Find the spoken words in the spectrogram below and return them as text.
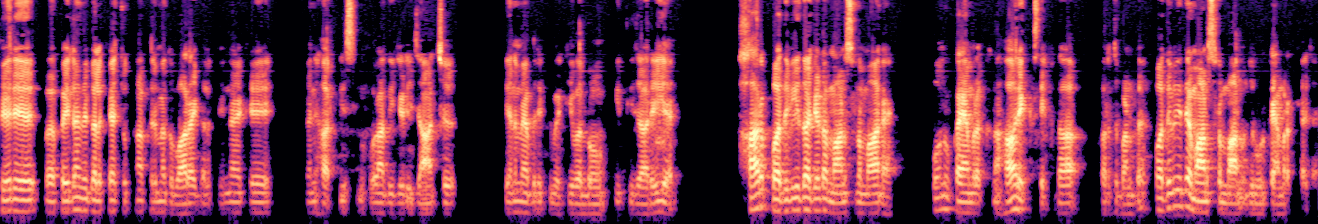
ਫਿਰ ਪਹਿਲਾਂ ਵੀ ਗੱਲ ਕਹਿ ਚੁੱਕਾ, ਫਿਰ ਮੈਂ ਦੁਬਾਰਾ ਇਹ ਗੱਲ ਕਹਿਣਾ ਕਿ ਯਾਨੀ ਹਰਪ੍ਰੀਤ ਸਿੰਘ ਹੋਰਾਂ ਦੀ ਜਿਹੜੀ ਜਾਂਚ ਤਿੰਨ ਮੈਂਬਰੀ ਕਮੇਟੀ ਵੱਲੋਂ ਕੀਤੀ ਜਾ ਰਹੀ ਹੈ। ਹਰ ਪਦਵੀ ਦਾ ਜਿਹੜਾ ਮਾਨ ਸਨਮਾਨ ਹੈ ਉਹਨੂੰ ਕਾਇਮ ਰੱਖਣਾ ਹਰ ਇੱਕ ਸਿੱਖ ਦਾ ਫਰਜ਼ ਬਣਦਾ ਹੈ। ਪਦਵੀ ਦੇ ਮਾਨ ਸਨਮਾਨ ਨੂੰ ਜ਼ਰੂਰ ਕਾਇਮ ਰੱਖਿਆ ਜਾਏ।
